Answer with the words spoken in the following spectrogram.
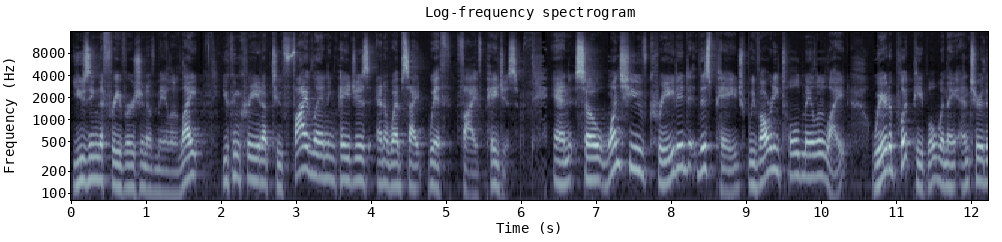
using the free version of MailerLite. You can create up to five landing pages and a website with five pages. And so once you've created this page, we've already told MailerLite where to put people when they enter their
